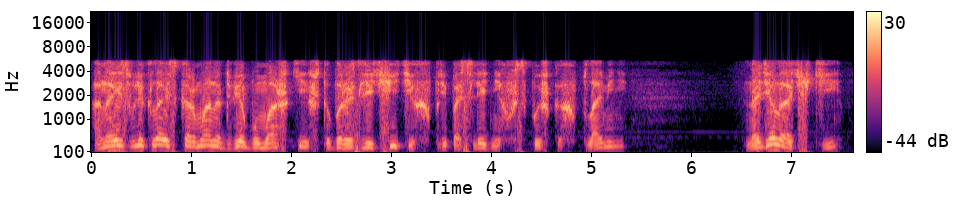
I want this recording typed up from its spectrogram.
она извлекла из кармана две бумажки, чтобы различить их при последних вспышках пламени, надела очки —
